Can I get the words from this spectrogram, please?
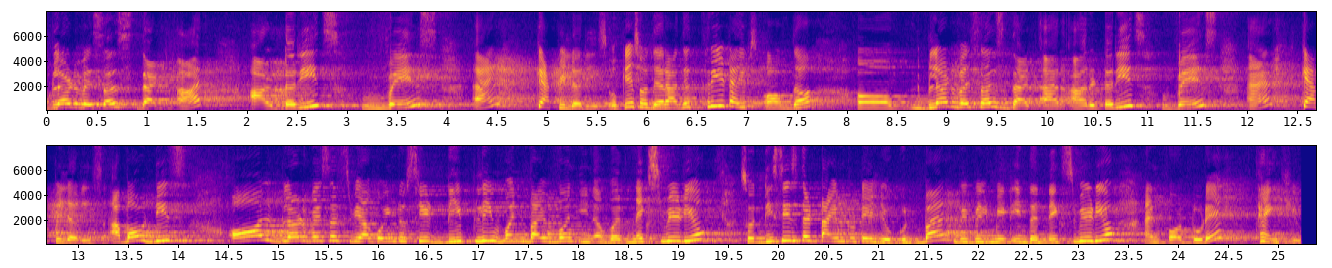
blood vessels that are arteries veins and capillaries. Okay so there are the three types of the uh, blood vessels that are arteries veins and capillaries. About these all blood vessels we are going to see deeply one by one in our next video. So this is the time to tell you goodbye. We will meet in the next video. And for today thank you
